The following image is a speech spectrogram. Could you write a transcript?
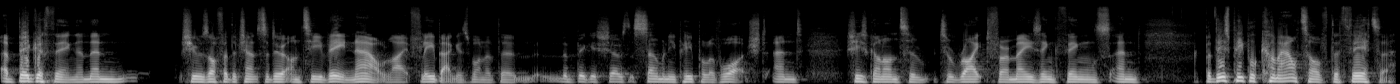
a bigger thing, and then she was offered the chance to do it on TV. Now, like Fleabag is one of the the biggest shows that so many people have watched, and she's gone on to to write for amazing things and but these people come out of the theatre.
